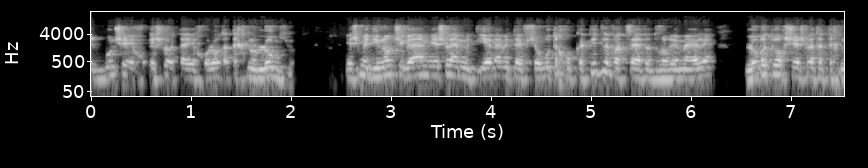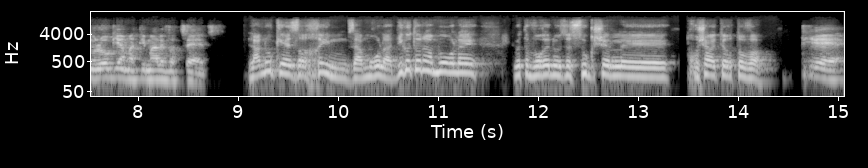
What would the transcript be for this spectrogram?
ארגון שיש לו את היכולות הטכנולוגיות. יש מדינות שגם אם יש להם, תהיה להם את האפשרות החוקתית לבצע את הדברים האלה, לא בטוח שיש לה את הטכנולוגיה המתאימה לבצע את זה. לנו כאזרחים זה אמור להדאיג אותנו, אמור להיות עבורנו איזה סוג של תחושה יותר טובה. תראה,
